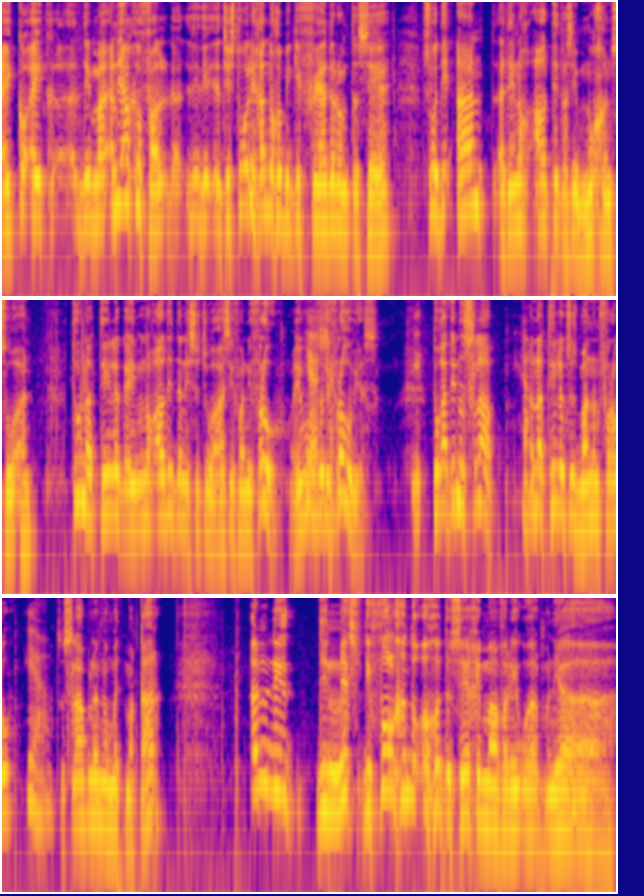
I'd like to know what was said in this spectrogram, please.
hy uit die maar in elk geval die, die die storie gaan nog 'n bietjie verder om te sê so die aand het hy nog altyd was hy moeg en so aan. Toe natuurlik hy nog altyd in die situasie van die vrou. Hy wou Ja, yeah, die sure. vrou wees. Ja. Toe gaan hy nou slaap. Ja. En natuurlik soos man en vrou, Ja. so slaap hulle nou met mekaar. In die die niks die volgende oggend toe sê hy maar vir die oor meneer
